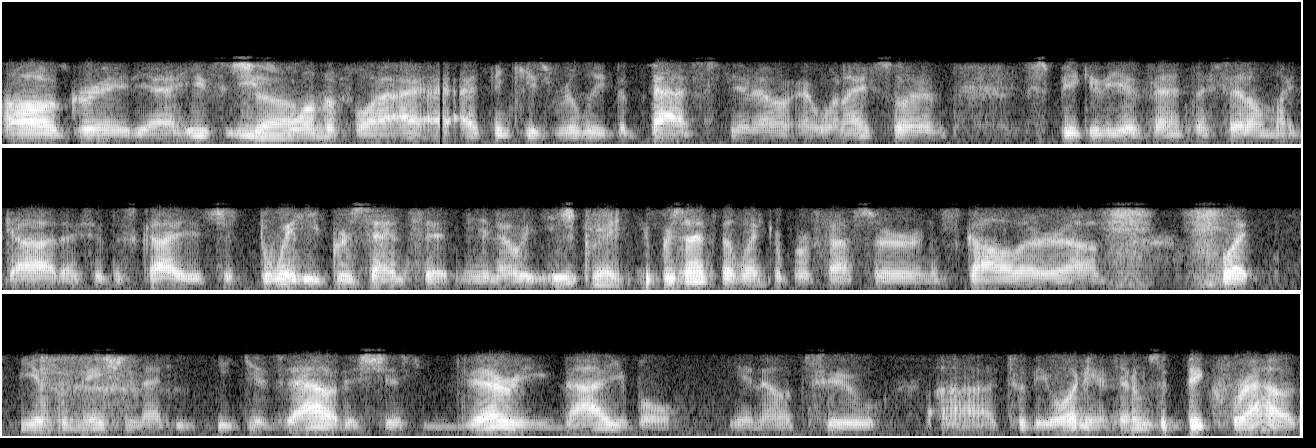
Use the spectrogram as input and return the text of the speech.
Oh, great! Yeah, he's he's So- wonderful. I I I think he's really the best, you know. And when I saw him speak at the event, I said, "Oh my God!" I said, "This guy is just the way he presents it. You know, he He's great. he presents it like a professor and a scholar, um, but the information that he, he gives out is just very valuable, you know, to uh, to the audience. And it was a big crowd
